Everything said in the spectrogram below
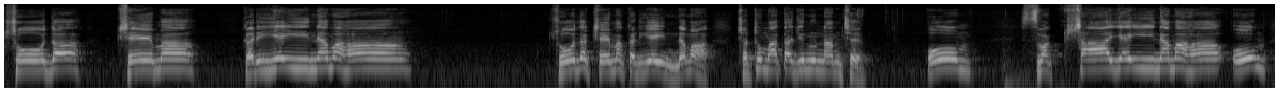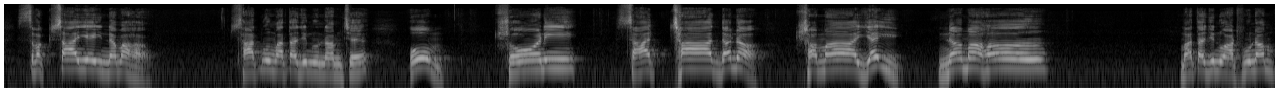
ક્ષોદ ક્ષેમ કર્યૈ નમઃ. ક્ષોદ ક્ષેમ કર્યૈ નમઃ. છઠ્ઠું માતાજીનું નામ છે. ઓમ સ્વક્ષાય નમઃ. ઓમ સ્વક્ષાય નમઃ. સાતમું માતાજીનું નામ છે. ઓમ ક્ષોણી સાચ્છાદન ક્ષમાય નમઃ. માતાજીનું આઠમું નામ.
